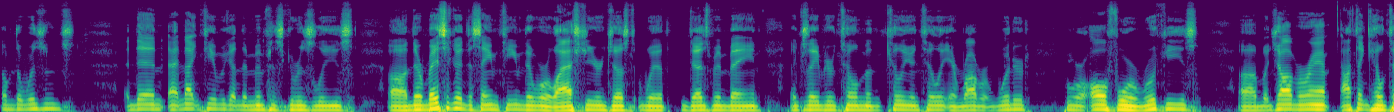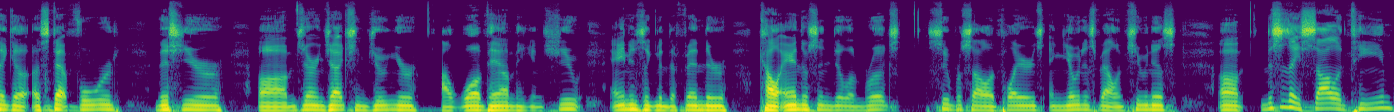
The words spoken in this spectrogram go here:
of the Wizards. And then at 19 we got the Memphis Grizzlies. Uh, they're basically the same team they were last year, just with Desmond Bane, Xavier Tillman, Killian Tillie, and Robert Woodard, who are all four rookies. Uh, but Ja Morant, I think he'll take a, a step forward this year. Um, Jaren Jackson Jr., I love him. He can shoot, and he's a good defender. Kyle Anderson, Dillon Brooks, super solid players, and Jonas Valanciunas. Um, this is a solid team.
